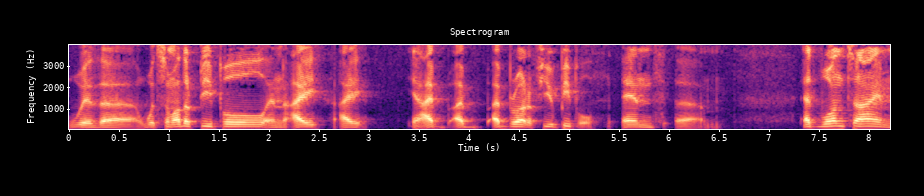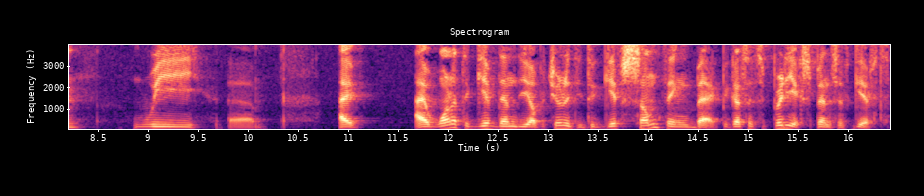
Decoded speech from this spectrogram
with uh, with some other people, and I, I, yeah, I, I, I brought a few people, and um, at one time we, um, I. I wanted to give them the opportunity to give something back because it's a pretty expensive gift.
